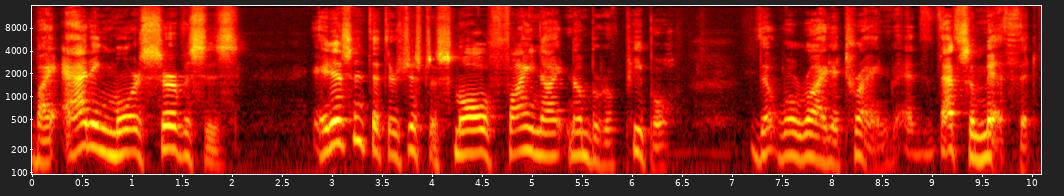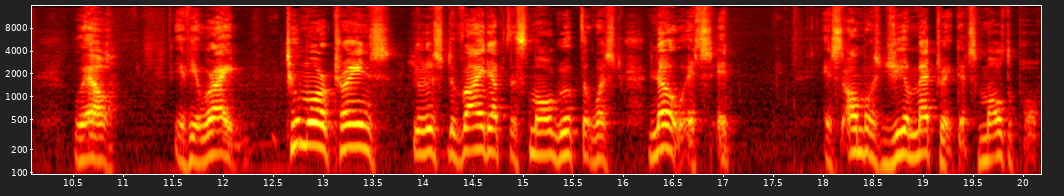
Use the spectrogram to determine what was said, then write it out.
by adding more services, it isn't that there's just a small, finite number of people that will ride a train. That's a myth that, well, if you ride two more trains, you'll just divide up the small group that wants. No, it's it, it's almost geometric. It's multiple.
